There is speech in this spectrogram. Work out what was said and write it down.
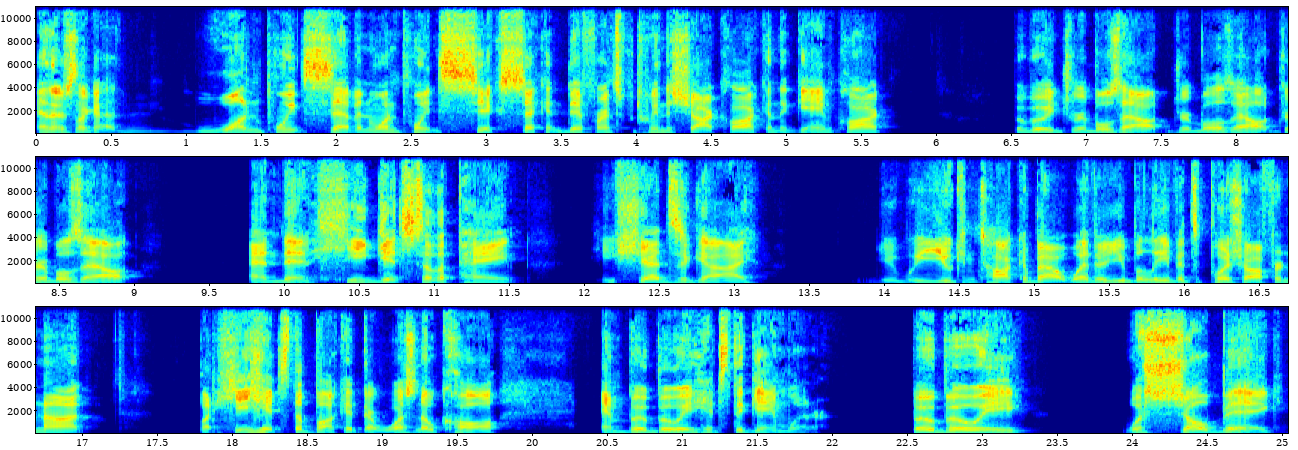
and there's like a 1.7, 1.6 second difference between the shot clock and the game clock. Boo Buie dribbles out, dribbles out, dribbles out, and then he gets to the paint he sheds a guy. You we, you can talk about whether you believe it's a push off or not, but he hits the bucket. There was no call, and Boo Buie hits the game winner. Boo Buie was so big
